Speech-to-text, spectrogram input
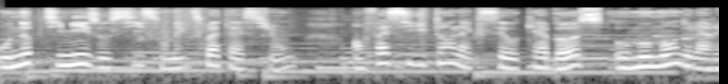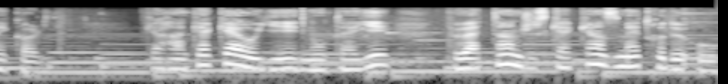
on optimise aussi son exploitation en facilitant l'accès aux cabosses au moment de la récolte. Car un cacaoyer non taillé peut atteindre jusqu'à 15 mètres de haut.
